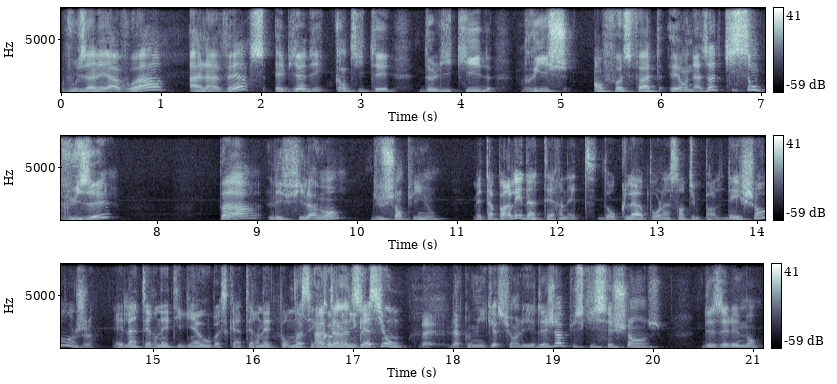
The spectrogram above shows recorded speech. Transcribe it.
vous allez avoir à l'inverse, eh bien, des quantités de liquide riches en phosphate et en azote qui sont puisés par les filaments du champignon. Mais tu as parlé d'Internet. Donc là, pour l'instant, tu me parles d'échange. Et l'Internet, il vient où? Parce qu'Internet, pour moi, c'est communication. Ben, la communication, elle y est déjà, puisqu'ils s'échangent des éléments.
